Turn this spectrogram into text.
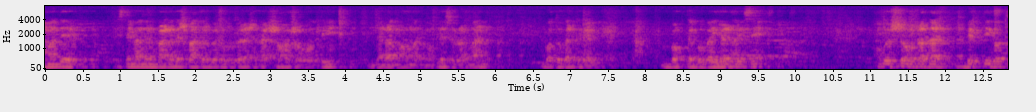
আমাদের ইসলামী আন্দোলন বাংলাদেশ পাথরগড় উপজেলা শাখার সহসভাপতি জনাব মোহাম্মদ মুখলিসুর রহমান গতকালকের এক বক্তব্য ভাইরাল হয়েছে। অবশ্য ওটা তার ব্যক্তিগত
